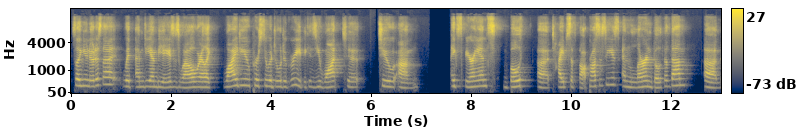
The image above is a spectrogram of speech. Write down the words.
So, you notice that with MD MBAs as well, where like, why do you pursue a dual degree? Because you want to to um, experience both uh, types of thought processes and learn both of them um,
